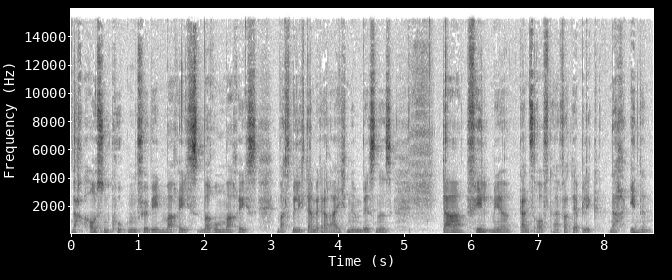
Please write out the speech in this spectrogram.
nach außen gucken, für wen mache ich es, warum mache ich es, was will ich damit erreichen im Business, da fehlt mir ganz oft einfach der Blick nach innen,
